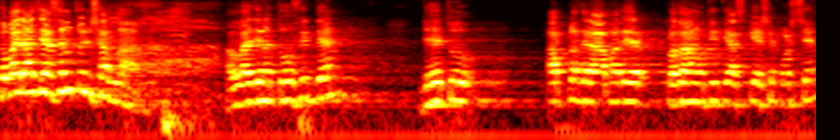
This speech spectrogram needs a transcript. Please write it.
সবাই রাজি আছেন তো ইনশাআল্লাহ? আল্লাহ যেন তৌফিক দেন। যেহেতু আপনাদের আমাদের প্রধান অতিথি আজকে এসে পড়ছেন,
